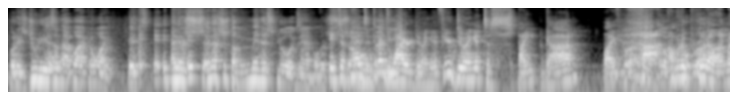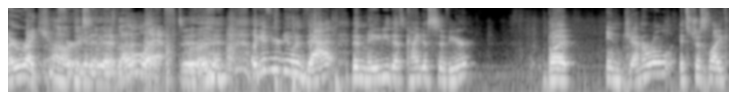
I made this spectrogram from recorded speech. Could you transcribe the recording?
But is Judaism that black and white? It's It- it- and there's it- and that's just a minuscule example. There's It depends. So it depends many- why you're doing it. If you're doing it to spite God, like, Right. ha, I'm gonna put right. on my right shoe first and then my that. left. Right. like, if you're doing that, then maybe that's kind of severe. But in general, it's just like,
